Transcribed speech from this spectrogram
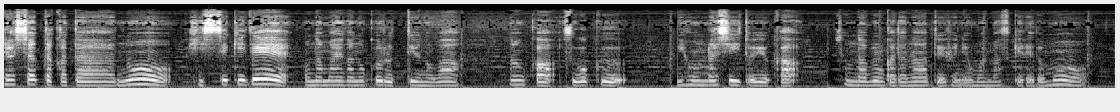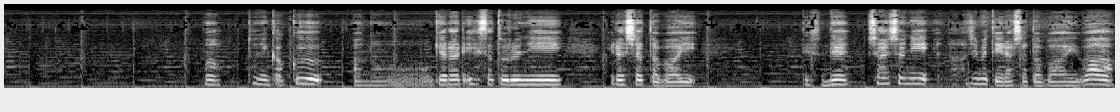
らっしゃった方の筆跡でお名前が残るっていうのはなんかすごく日本らしいというかそんな文化だなというふうに思いますけれども。まあとにかくあのギャラリーサトルにいらっしゃった場合ですね。最初に初めていらっしゃった場合は、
